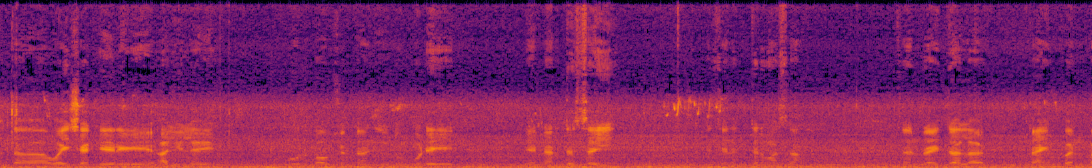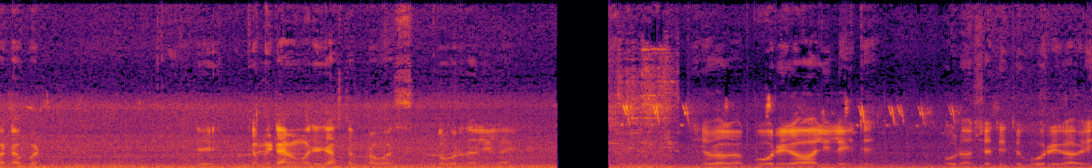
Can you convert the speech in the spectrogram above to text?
आता वैशाखेरे आलेलं आहे. बोर पाहू शकता. आणि तिथून पुढे येणार दसई. त्याच्यानंतर मासा. सनराईज झाला टाईम पण पटापट. म्हणजे कमी टायमामध्ये जास्त प्रवास कवर झालेला आहे. हे बघा गोरेगाव आलेलं आहे इथे. गोडावशात इथे गोरेगाव आहे.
